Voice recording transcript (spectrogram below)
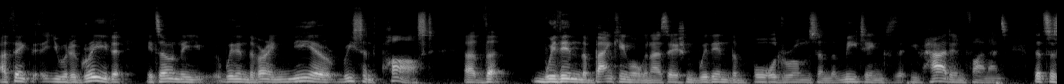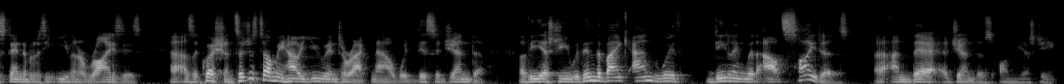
I think that you would agree that it's only within the very near recent past uh, that within the banking organization, within the boardrooms and the meetings that you've had in finance, that sustainability even arises uh, as a question. So just tell me how you interact now with this agenda of ESG within the bank and with dealing with outsiders uh, and their agendas on ESG.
